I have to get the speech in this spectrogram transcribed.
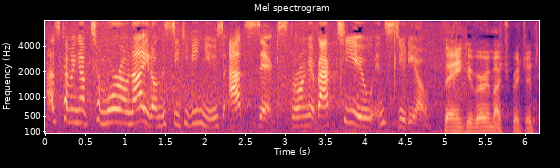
That's coming up tomorrow night on the CTV News at 6. Throwing it back to you in studio. Thank you very much, Bridget.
